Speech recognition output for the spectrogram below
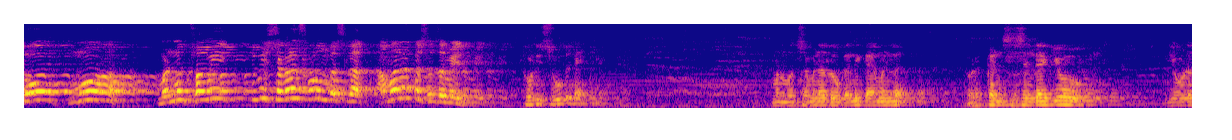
लोभ मोह. म्हणून स्वामी तुम्ही सगळं सोडून बसलात. आम्हाला कसं जमेल? थोडी सूट द्या. म्हणून स्वामीला लोकांनी काय म्हणलं? थोडं कन्सेशन द्या की हो एवढं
